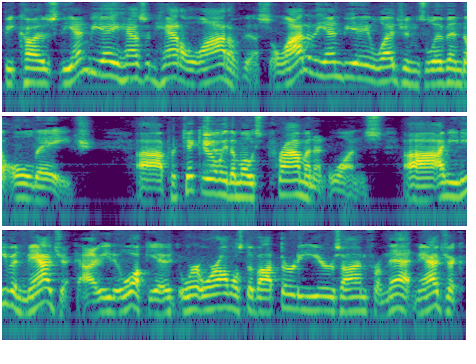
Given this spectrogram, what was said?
because the NBA hasn't had a lot of this. A lot of the NBA legends live into old age, uh, particularly the most prominent ones. Uh, I mean, even Magic. I mean, look, we're, we're almost about 30 years on from that. Magic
